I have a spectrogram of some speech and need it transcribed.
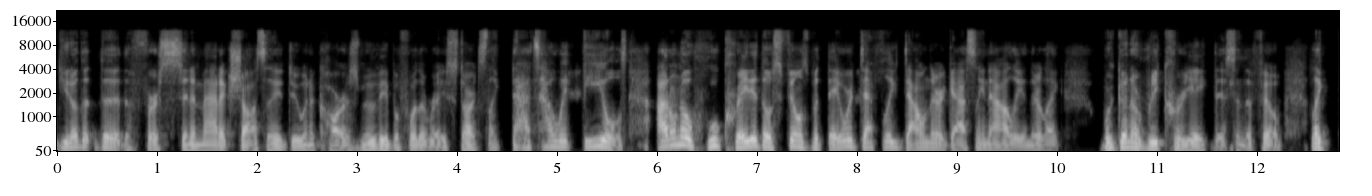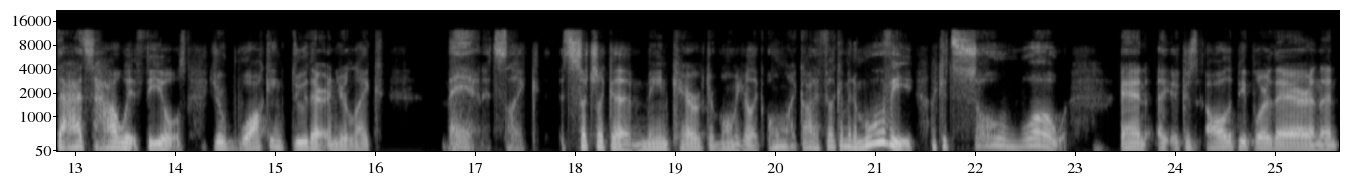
you know the the the first cinematic shots that they do in a Cars movie before the race starts. Like that's how it feels. I don't know who created those films, but they were definitely down there at Gasoline Alley, and they're like, "We're gonna recreate this in the film." Like that's how it feels. You're walking through there, and you're like, "Man, it's like it's such like a main character moment. You're like, oh my god, I feel like I'm in a movie. Like it's so whoa. And because uh, all the people are there, and then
